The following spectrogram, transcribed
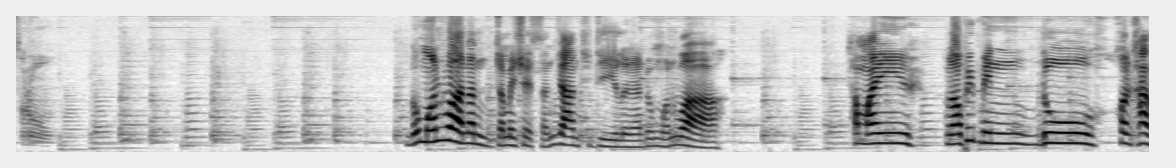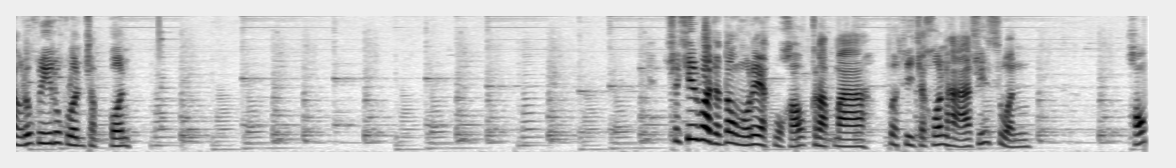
Khosrow ดูเหมือนว่านั่นจะไม่ใช่สัญญาณที่ดีเลยนะ ดูเหมือนว่าทำไมเราพิกมินดูค่อนข้างลุกลี้ลุกลนฉับกลฉันคิดว่าจะต้องเรียกพวกเขากลับมา เพื่อที่จะค้นหาชิ้นส่วน ของ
